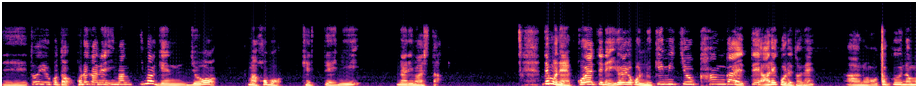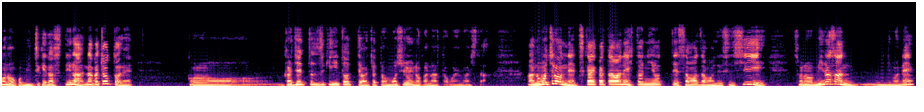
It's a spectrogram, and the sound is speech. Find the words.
えー、ということ。これがね、今、今現状、まあ、ほぼ決定になりました。でもね、こうやってね、いろいろこの抜け道を考えて、あれこれとね、あの、お得なものをこう見つけ出すっていうのは、なんかちょっとね、この、ガジェット好きにとってはちょっと面白いのかなと思いました。あの、もちろんね、使い方はね、人によって様々ですし、その皆さんにもね、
